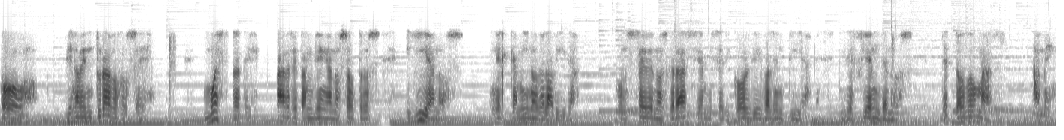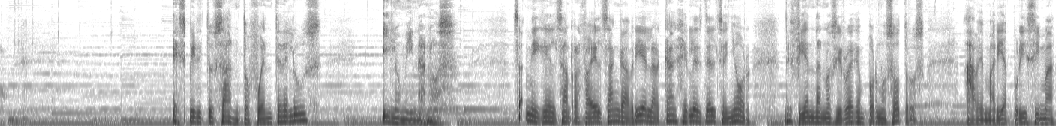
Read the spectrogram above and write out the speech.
Oh, bienaventurado José, muéstrate Padre, también a nosotros y guíanos en el camino de la vida. Concédenos gracia, misericordia y valentía y defiéndenos de todo mal. Amén. Espíritu Santo, fuente de luz, ilumínanos. San Miguel, San Rafael, San Gabriel, arcángeles del Señor, defiéndanos y rueguen por nosotros. Ave María Purísima,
